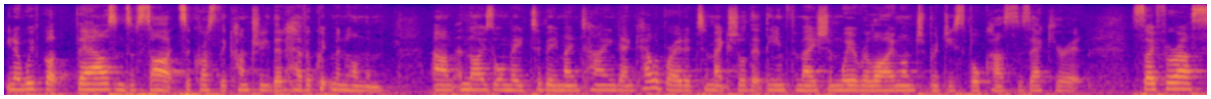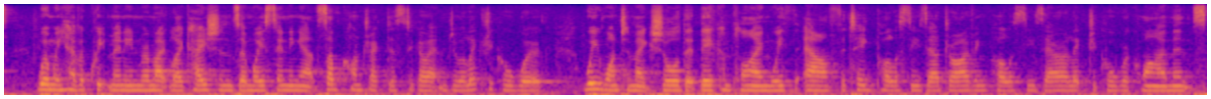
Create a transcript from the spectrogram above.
You know, we've got thousands of sites across the country that have equipment on them. Um, and those all need to be maintained and calibrated to make sure that the information we're relying on to produce forecasts is accurate. So for us, when we have equipment in remote locations and we're sending out subcontractors to go out and do electrical work, we want to make sure that they're complying with our fatigue policies, our driving policies, our electrical requirements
